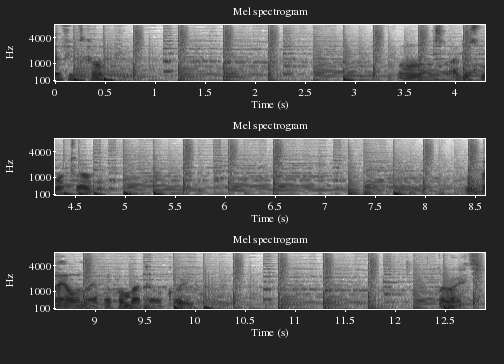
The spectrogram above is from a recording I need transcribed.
If it's come. Um, I do small travel. We'll buy all night. If I come back, I'll call you. All right.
